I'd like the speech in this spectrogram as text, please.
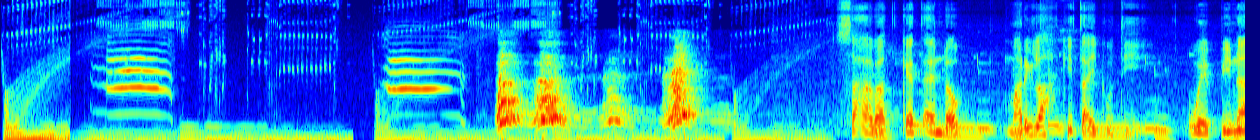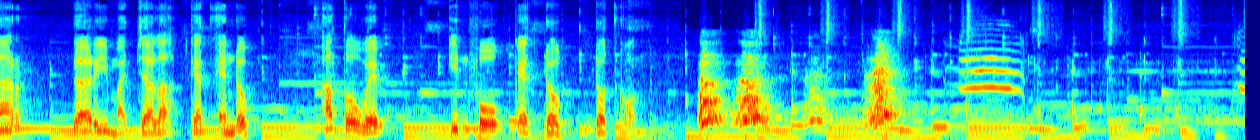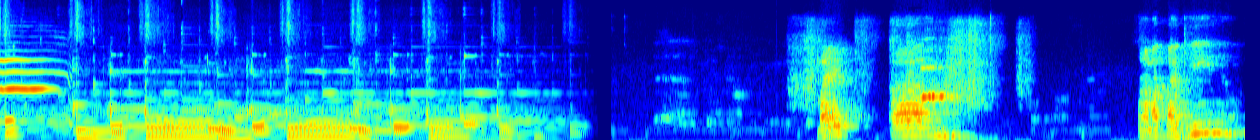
Sahabat Cat and Dog, marilah kita ikuti webinar dari majalah Cat and Dog atau web infocatdog.com.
